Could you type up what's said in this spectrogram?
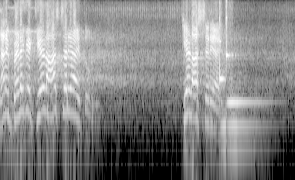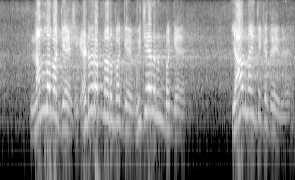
ನನಗೆ ಬೆಳಗ್ಗೆ ಕೇಳ ಆಶ್ಚರ್ಯ ಆಯ್ತು. ಕೇಳ ಆಶ್ಚರ್ಯ ಆಯ್ತು. ನಮ್ಮ ಬಗ್ಗೆ, ಯಡಿಯೂರಪ್ಪನವ್ರ ಬಗ್ಗೆ ವಿಜಯೇಂದ್ರನ ಬಗ್ಗೆ ಯಾವ ನೈತಿಕತೆ ಇದೆ?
